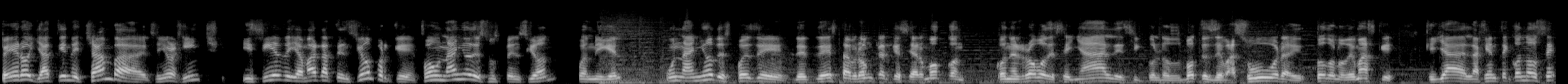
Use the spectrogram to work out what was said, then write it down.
pero ya tiene chamba el señor Hinch y sí es de llamar la atención porque fue un año de suspensión, Juan Miguel, un año después de, esta bronca que se armó con, el robo de señales y con los botes de basura y todo lo demás que, que ya la gente conoce,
